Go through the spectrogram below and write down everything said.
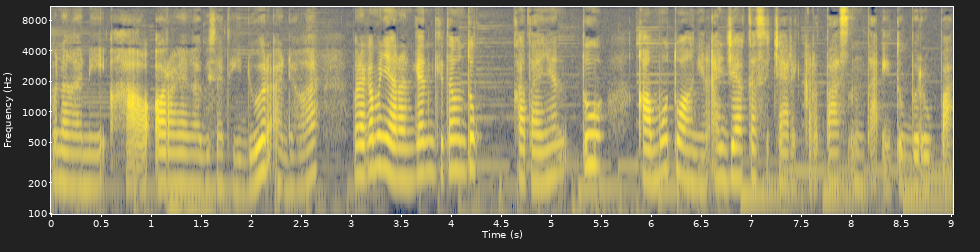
menangani hal orang yang nggak bisa tidur adalah mereka menyarankan kita untuk katanya tuh kamu tuangin aja ke secari kertas entah itu berupa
